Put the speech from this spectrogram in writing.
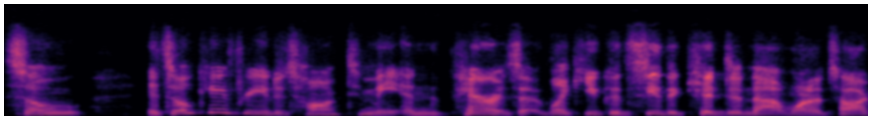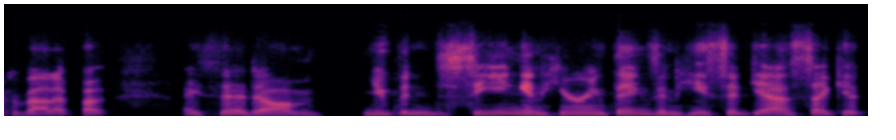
so it's okay for you to talk to me. And the parents, like you could see the kid did not want to talk about it. But I said, um, you've been seeing and hearing things. And he said, yes, I get,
